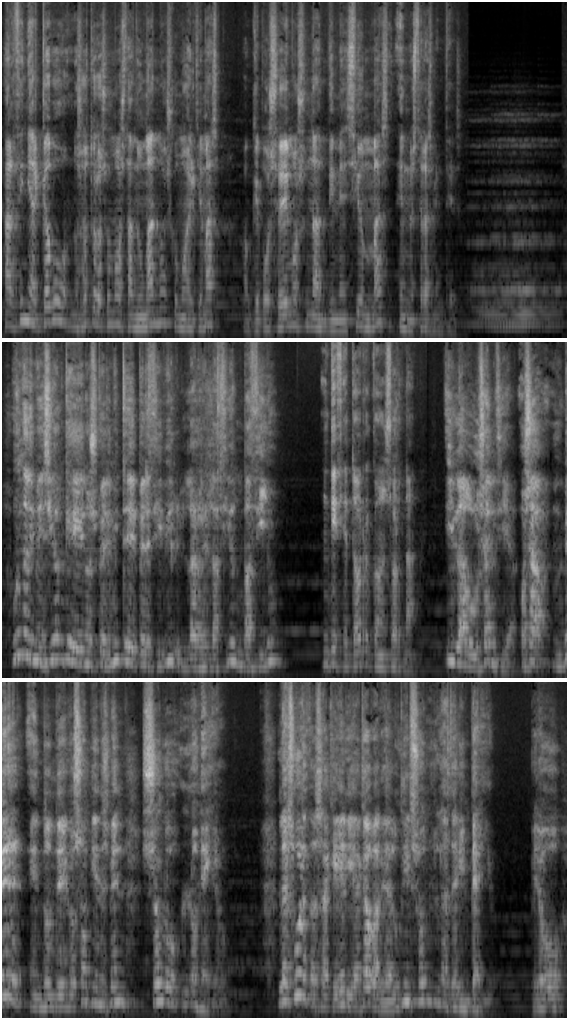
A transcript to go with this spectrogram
Al fin y al cabo, nosotros somos tan humanos como el que más, aunque poseemos una dimensión más en nuestras mentes. Una dimensión que nos permite percibir la relación vacío Dice Thor con sorna. y la ausencia, o sea, ver en donde los sapiens ven solo lo negro. Las fuerzas a que Eli acaba de aludir son las del imperio. Pero,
